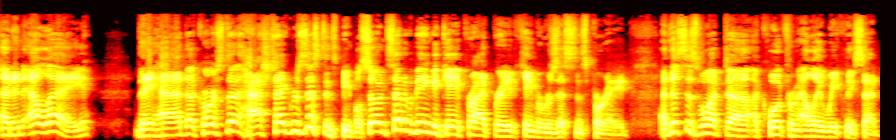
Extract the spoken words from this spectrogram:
And in L.A., they had, of course, the hashtag resistance people. So instead of being a gay pride parade, it became a resistance parade. And this is what uh, a quote from LA Weekly said.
